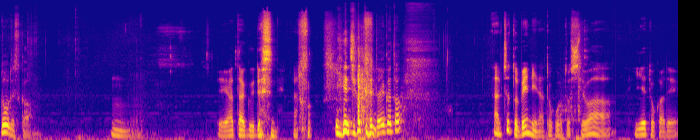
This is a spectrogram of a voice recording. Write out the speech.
どうですか？うん。エアタグですね。あの、いや、ちょっとどういうこと？あちょっと便利なところとしては、家とかで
